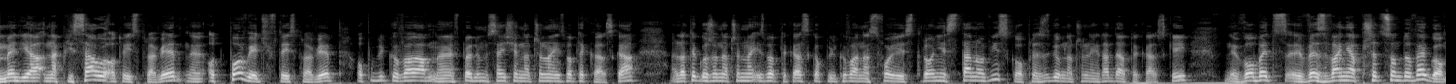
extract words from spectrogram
media napisały o tej sprawie, odpowiedź w tej sprawie opublikowała w pewnym sensie Naczelna Izba Aptekarska aptekarska, dlatego że Naczelna Izba Aptekarska opublikowała na swojej stronie stanowisko Prezydium Naczelnej Rady Aptekarskiej wobec wezwania przedsądowego.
